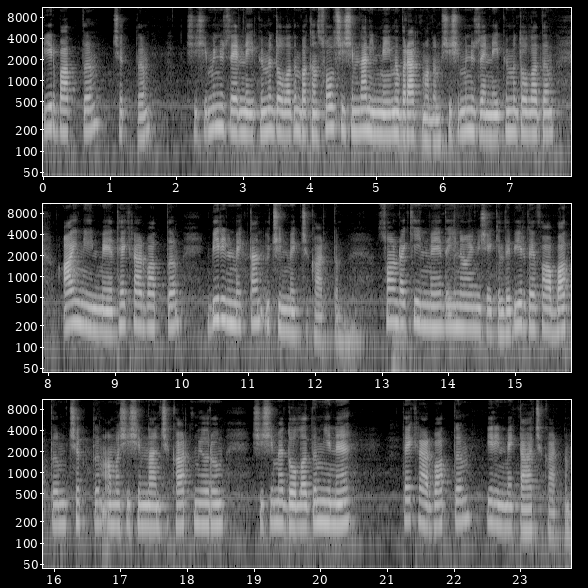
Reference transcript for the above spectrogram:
bir battım, çıktım. Şişimin üzerine ipimi doladım. Bakın sol şişimden ilmeğimi bırakmadım. Şişimin üzerine ipimi doladım. Aynı ilmeğe tekrar battım. Bir ilmekten 3 ilmek çıkarttım. Sonraki ilmeğe de yine aynı şekilde bir defa battım, çıktım ama şişimden çıkartmıyorum. Şişime doladım yine Tekrar battım. Bir ilmek daha çıkarttım.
